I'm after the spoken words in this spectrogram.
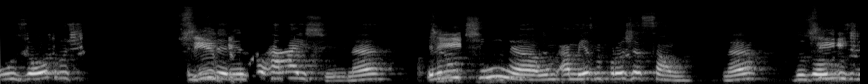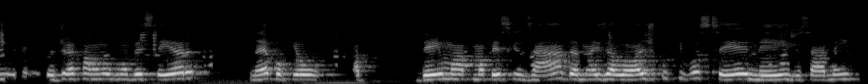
os outros sim, líderes do Reich, né? Ele não tinha a mesma projeção, né, dos outros líderes. Se eu estiver falando alguma besteira, né, porque eu dei uma, uma pesquisada, mas é lógico que você, Neide, sabem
